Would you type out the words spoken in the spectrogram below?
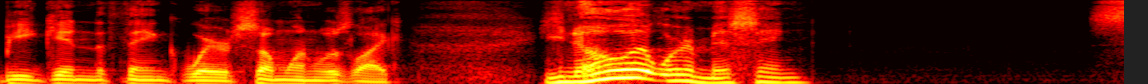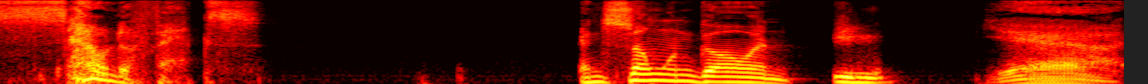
begin to think where someone was like, you know what we're missing? Sound effects. And someone going, Mhm. yeah,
